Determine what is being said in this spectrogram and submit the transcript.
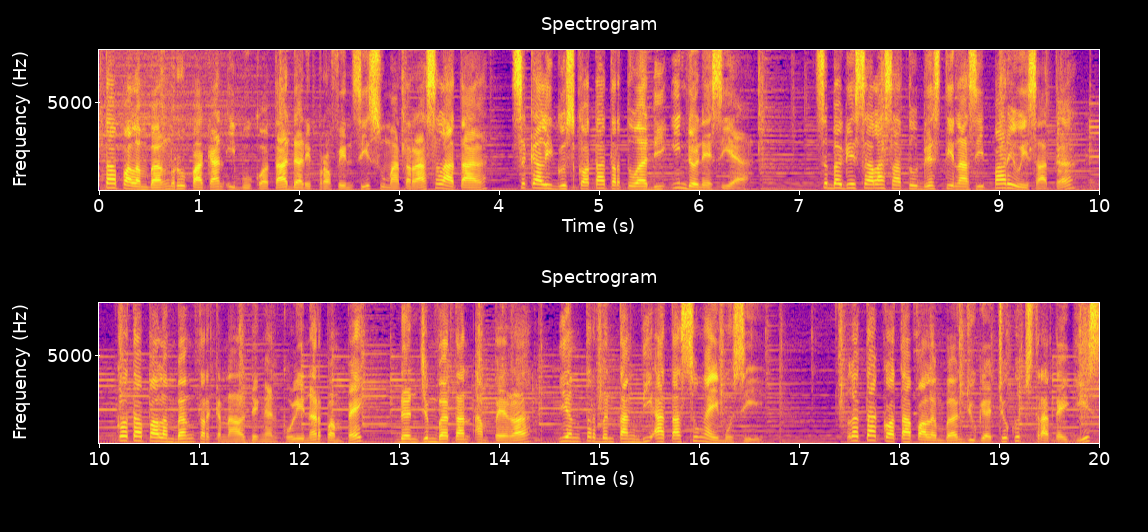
Kota Palembang merupakan ibu kota dari Provinsi Sumatera Selatan, sekaligus kota tertua di Indonesia. Sebagai salah satu destinasi pariwisata, Kota Palembang terkenal dengan kuliner pempek dan jembatan Ampera yang terbentang di atas Sungai Musi. Letak kota Palembang juga cukup strategis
